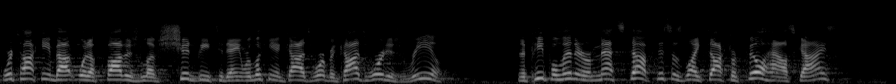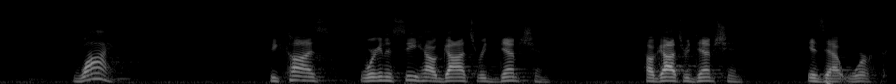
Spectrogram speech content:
we're talking about what a father's love should be today, and we're looking at God's Word, but God's Word is real. And the people in it are messed up. This is like Dr. Phil House, guys. Why? Because we're going to see how God's redemption, how God's redemption is at work.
